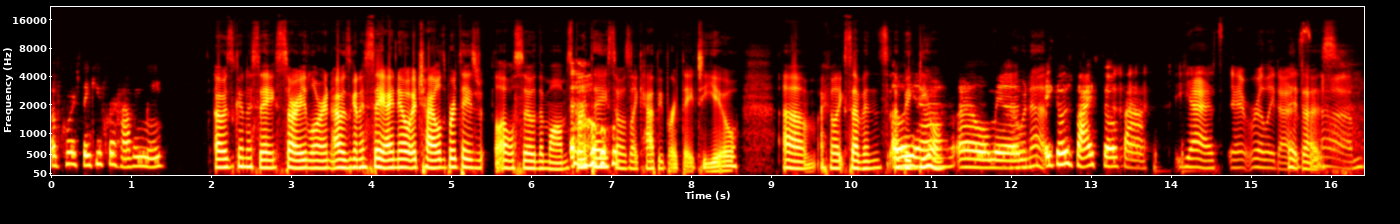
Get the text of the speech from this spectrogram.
of course, thank you for having me. I was going to say, sorry, Lauren. I was going to say I know a child's birthday is also the mom's birthday, so I was like happy birthday to you. Um I feel like seven's a oh big yeah. deal. Oh man, it goes by so fast. Yes, it really does. It does. Um,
